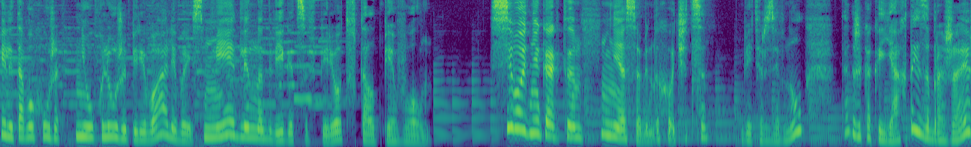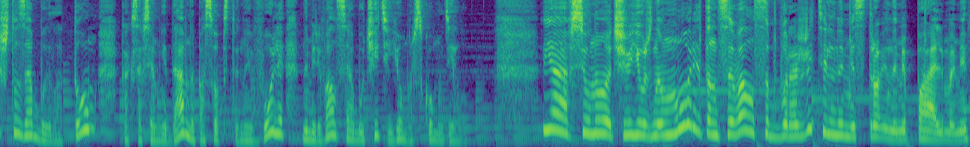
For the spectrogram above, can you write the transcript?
или того хуже, неуклюже переваливаясь, медленно двигаться вперед в толпе волн. «Сегодня как-то не особенно хочется». Ветер зевнул, так же, как и яхта, изображая, что забыл о том, как совсем недавно по собственной воле намеревался обучить ее морскому делу. Я всю ночь в Южном море танцевал с обворожительными стройными пальмами.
